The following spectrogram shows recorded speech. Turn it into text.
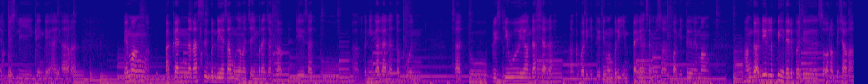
especially geng-geng IR lah. Memang akan rasa benda yang sama lah, macam Imran cakap. Dia satu uh, peninggalan ataupun satu peristiwa yang dahsyat lah uh, kepada kita. Dia memberi impact yang sangat besar sebab kita memang anggap dia lebih daripada seorang pensyarah.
